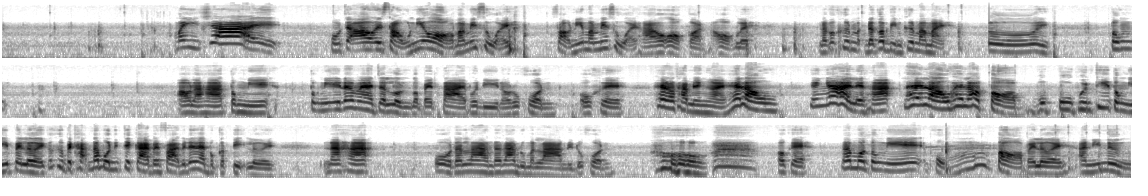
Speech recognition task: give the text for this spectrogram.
ใช่ ผมจะเอาไอ้เสานี่ออกมันไม่สวย เสานี้มันไม่สวยครับเอาออกก่อนออกเลย แล้วก็ขึ้นแล้วก็บินขึ้นมาใหม่เอ้ยตรง เอาละฮะ ตรงนี้ ตรงนี้เอเดอร์แมนจะหล่นลงไปตายพอดีเนาะทุกคน โอเค ให้เราทำยังไง ให้เราง่ายๆเลยฮะ ให้เราให้เราต่อปูปูพื้นที่ตรงนี้ไปเลย ก็คือไปทางด้านบนนี้จะกลายเป็นฝ่ายเอเดอร์แมนปกติเลยนะฮะ โอ้ด้านล่างด้านล่างดูมันลามดิทุกคนโอ้โอเค ด้านบนตรงนี้ผมต่อไปเลย อันนี้หนึ่ง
